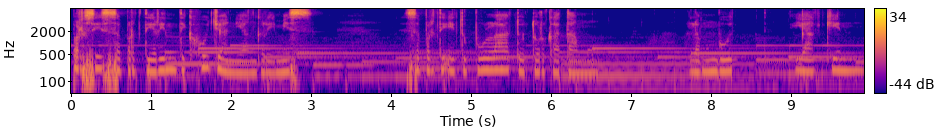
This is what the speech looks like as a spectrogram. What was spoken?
Persis seperti rintik hujan yang gerimis. Seperti itu pula tutur katamu, lembut, yakin,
